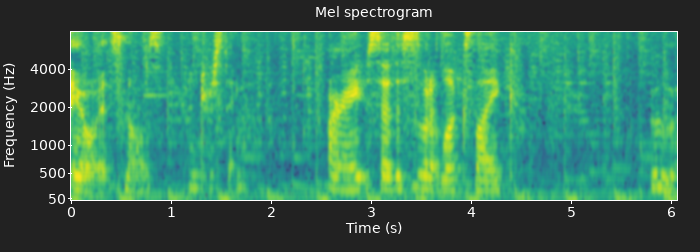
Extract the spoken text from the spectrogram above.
Ew, it smells interesting. All right, so this is what it looks like. Ooh,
